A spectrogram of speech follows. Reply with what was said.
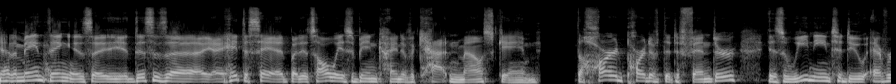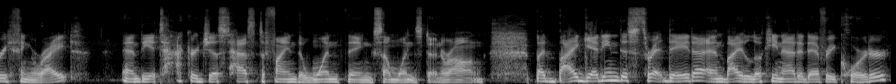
Yeah, the main thing is uh, this is a I hate to say it, but it's always been kind of a cat and mouse game. The hard part of the defender is we need to do everything right and the attacker just has to find the one thing someone's done wrong. But by getting this threat data and by looking at it every quarter,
